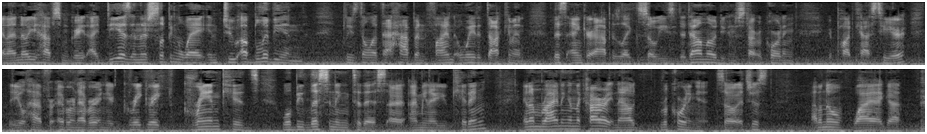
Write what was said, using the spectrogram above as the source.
and I know you have some great ideas and they're slipping away into oblivion. Please don't let that happen. Find a way to document. This Anchor app is like so easy to download. You can just start recording your podcast here that you'll have forever and ever, and your great great grandkids will be listening to this. I, I mean, are you kidding? And I'm riding in the car right now recording it. So it's just, I don't know why I got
